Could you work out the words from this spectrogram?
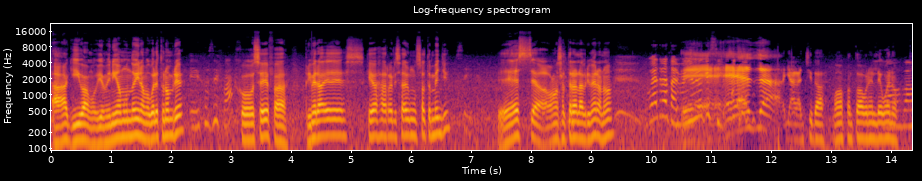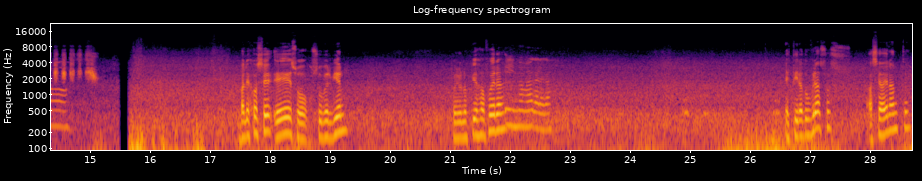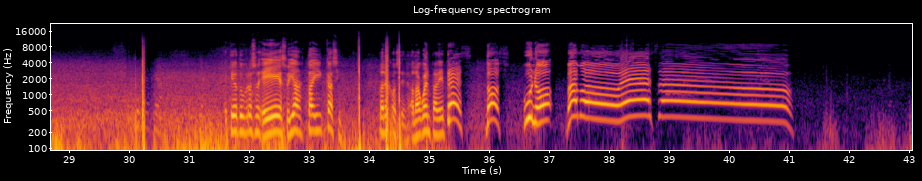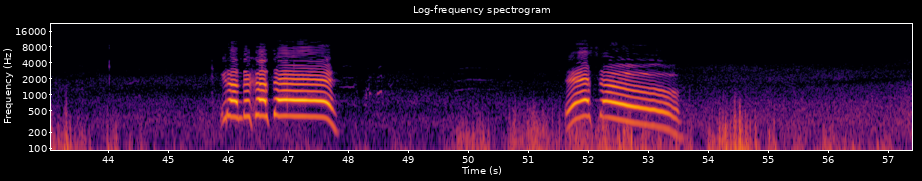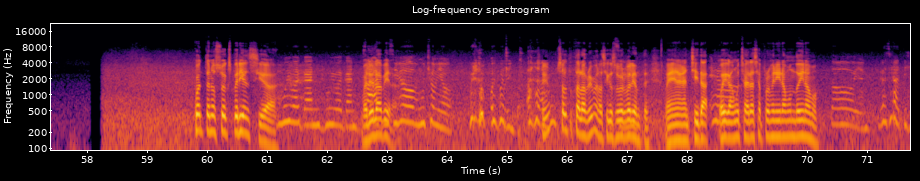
Ah, aquí vamos. Bienvenido a Mundo Dinamo. ¿Cuál es tu nombre? Eh, Josefa. Josefa. ¿Primera vez que vas a realizar un salto en Benji? Sí. Eso. Vamos a saltar a la primera, ¿no? Voy a tratar, pero yo creo que sí. Eso. Ya, ganchita. Vamos con todo a ponerle bueno. Vamos, vamos. Vale, José. Eso. Súper bien. Poner los pies afuera. Y no me va a cargar. Estira tus brazos hacia adelante. Estira tus brazos. Eso, ya, está ahí casi. Dale, José. A la cuenta de 3, 2, 1. ¡Vamos! ¡Eso! ¡Grande, José! ¡Eso! Cuéntanos su experiencia. Muy bacán, muy bacán. Valió la al pena. principio mucho miedo, pero después fue rico. Sí, salto hasta la primera, así que súper Sí. valiente. Buena ganchita. Oiga, muchas gracias por venir a Mundo Dinamo. Todo bien. Gracias a ti.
